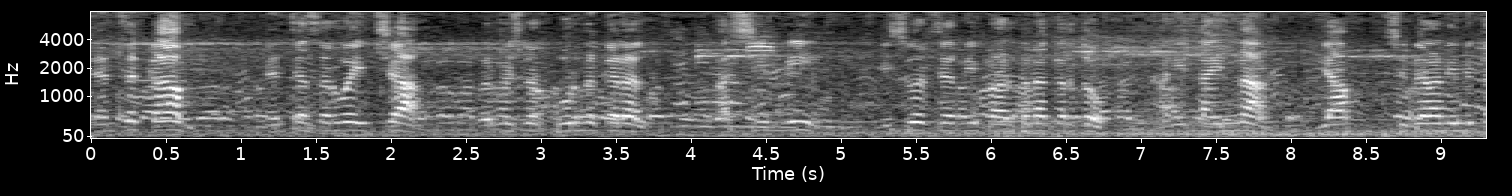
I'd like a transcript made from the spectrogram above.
त्यांचं काम त्यांच्या सर्व इच्छा परमेश्वर पूर्ण करल अशी मी ईश्वर चरणी प्रार्थना करतो आणि ताईंना या शिबिरानिमित्त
